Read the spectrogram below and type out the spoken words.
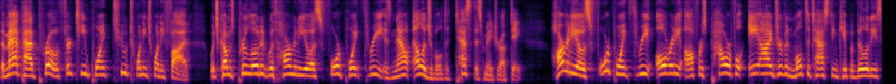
The MatePad Pro 13.2 2025, which comes preloaded with HarmonyOS 4.3, is now eligible to test this major update. HarmonyOS 4.3 already offers powerful AI driven multitasking capabilities,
